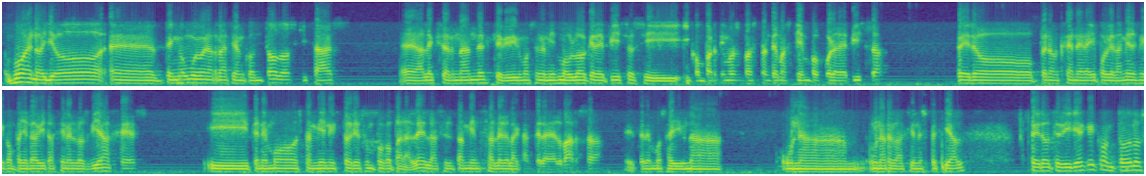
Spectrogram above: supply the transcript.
Bueno, yo eh, tengo muy buena relación con todos, quizás Alex Hernández, que vivimos en el mismo bloque de pisos y, y, compartimos bastante más tiempo fuera de pista, pero, pero en general, y porque también es mi compañero de habitación en los viajes, y tenemos también historias un poco paralelas. Él también sale de la cantera del Barça, eh, tenemos ahí una, una, relación especial. Pero te diría que con todos los,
